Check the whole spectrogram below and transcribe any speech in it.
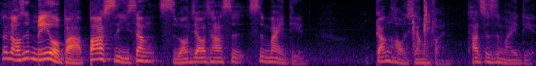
那老师没有吧？八十以上死亡交叉是是卖点，刚好相反，它这是买点。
